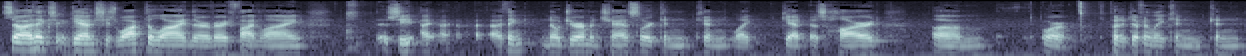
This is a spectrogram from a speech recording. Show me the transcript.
So I think again she's walked a line. They're a very fine line. She I, I, I think no German chancellor can can like get as hard um, or to put it differently can can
